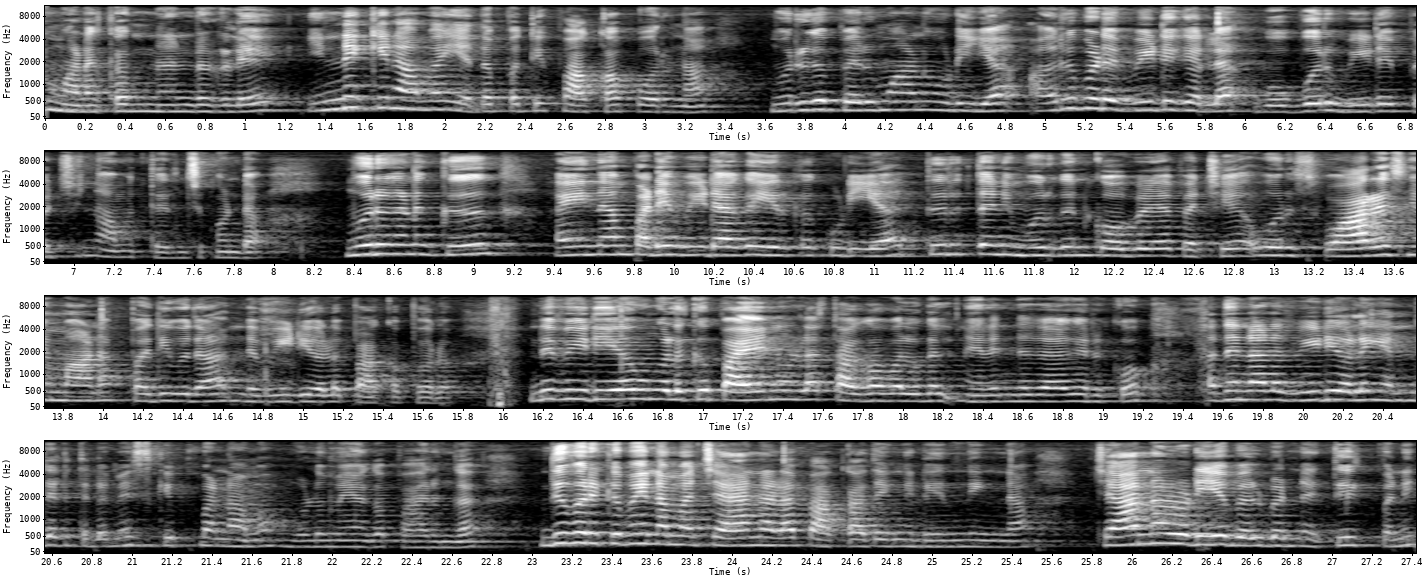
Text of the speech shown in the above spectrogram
எல்லாருக்கும் வணக்கம் நண்பர்களே. இன்னைக்கு நாம் எதை பற்றி பார்க்க போகிறோன்னா முருகப்பெருமானுடைய அறுபடை வீடுகளில் ஒவ்வொரு வீடை பற்றி நாம் தெரிஞ்சுக்கொண்டோம். முருகனுக்கு ஐந்தாம் படை வீடாக இருக்கக்கூடிய திருத்தணி முருகன் கோவிலை பற்றிய ஒரு சுவாரஸ்யமான பதிவு தான் இந்த வீடியோவில் பார்க்க போகிறோம் இந்த வீடியோ உங்களுக்கு பயனுள்ள தகவல்கள் நிறைந்ததாக இருக்கும். அதனால் வீடியோவில் எந்த இடத்துலையுமே ஸ்கிப் பண்ணாமல் முழுமையாக பாருங்கள் இது வரைக்குமே நம்ம சேனலை பார்க்காதவங்க இருந்தீங்கன்னா சேனலுடைய பெல் பட்டனை கிளிக் பண்ணி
